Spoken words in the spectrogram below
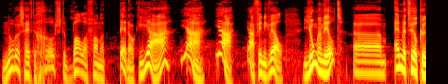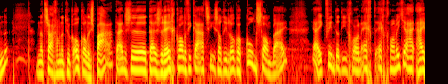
Norris heeft de grootste ballen van het paddock. Ja, ja, ja, ja, vind ik wel. Jong en wild. Ehm, en met veel kunde. En dat zagen we natuurlijk ook al in Spa tijdens de, tijdens de regenkwalificatie. Zat hij er ook al constant bij. Ja, ik vind dat hij het gewoon echt, echt gewoon, weet je, hij, hij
